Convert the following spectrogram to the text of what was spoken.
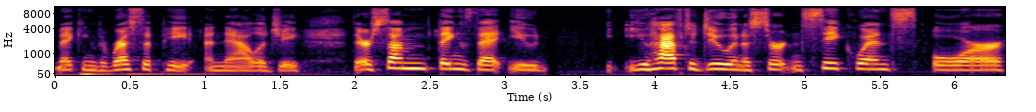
making the recipe analogy there are some things that you you have to do in a certain sequence or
